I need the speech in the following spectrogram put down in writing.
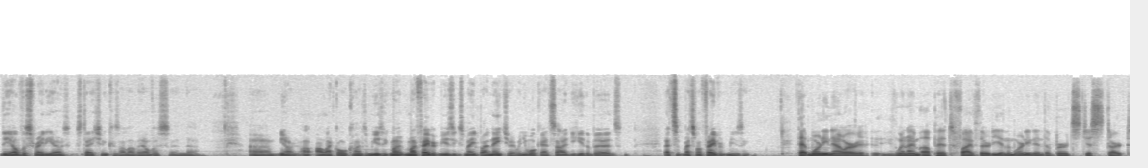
the Elvis radio station because I love Elvis, and uh, um, you know I, I like all kinds of music. My my favorite music is made by nature. When you walk outside, you hear the birds. That's that's my favorite music. That morning hour, when I'm up at 5:30 in the morning, and the birds just start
